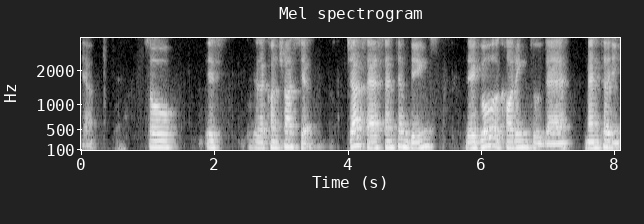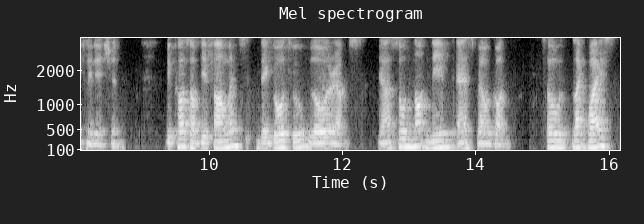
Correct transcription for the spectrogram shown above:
Yeah, so it's the contrast here. Just as sentient beings they go according to their mental inclination. Because of defilements, they go to lower realms. Yeah, so not named as well gone. So likewise,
